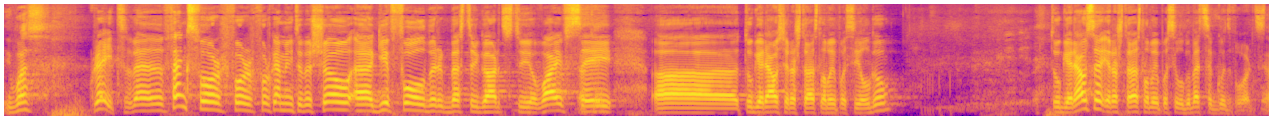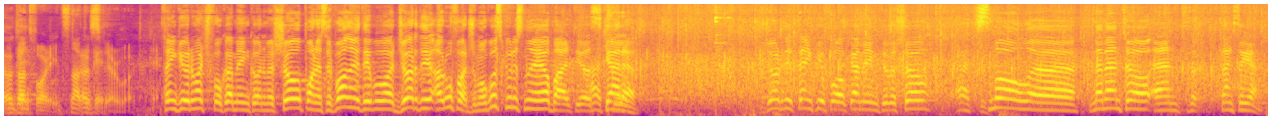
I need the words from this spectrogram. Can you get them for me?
It was Great. Uh, thanks for, for, for coming to the show. Uh, give all the best regards to your wife. Say, uh, tu geriausia ir aš tavęs labai pasilgau. Tu geriausia ir aš tavęs labai pasilgau. That's a good word. Don't worry, it's not a Okay. swear word. Okay. Thank you very much for coming on the show. Ponios ir ponai, tai buvo Jordi Arufat, žmogus, kuris nuėjo Baltijos Ačiū. kelią. Jordi, thank you for coming to the show. Small uh, memento and thanks again.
